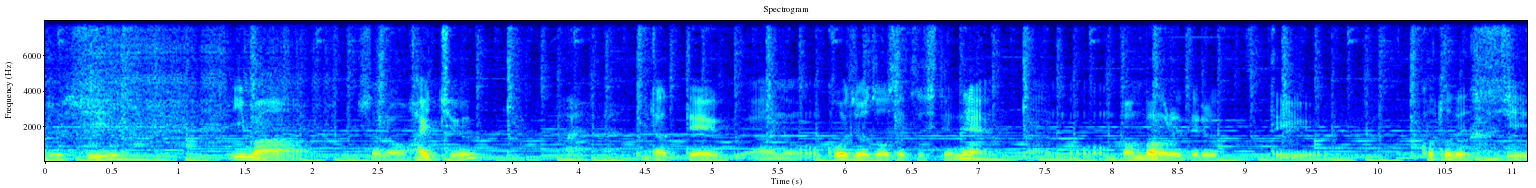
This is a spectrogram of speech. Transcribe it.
いるし今そのハイチュウはいはいだってあの工場増設してねあのバンバン売れてるっていうことですし。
